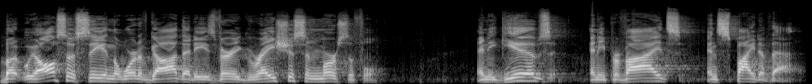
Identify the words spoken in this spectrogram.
But we also see in the Word of God that He's very gracious and merciful. And He gives and He provides in spite of that.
